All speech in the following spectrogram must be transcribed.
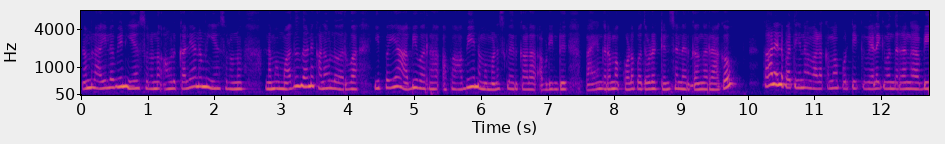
நம்மளை ஐ லவ்யூன்னு ஏன் சொல்லணும்? அவளுக்கு கல்யாணம்னு ஏன் சொல்லணும்? நம்ம மது தானே கனவுல வருவா. இப்போ ஏன் அபி வர்றா? அப்போ அபி நம்ம மனசில் இருக்காளா? அப்படின்ட்டு பயங்கரமாக குழப்பத்தோட டென்ஷனில் இருக்காங்க ராகவ். காலையில் பார்த்தீங்கன்னா வழக்கமாக பொட்டிக்கு வேலைக்கு வந்துடுறாங்க. அப்படி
